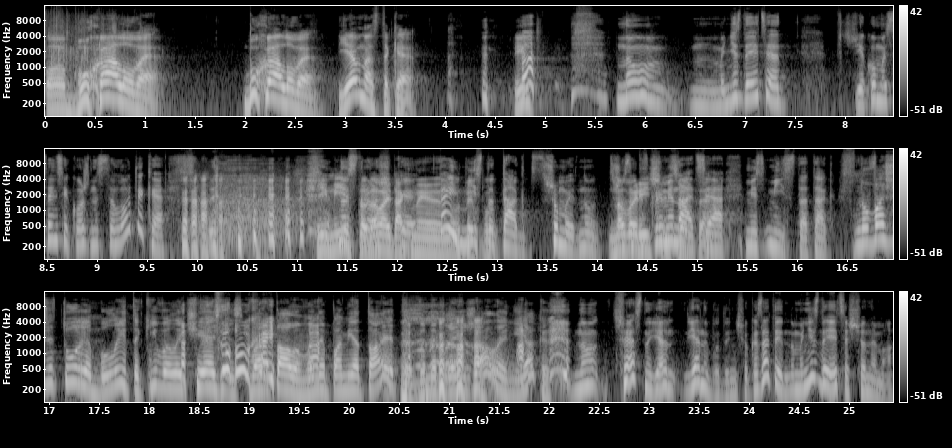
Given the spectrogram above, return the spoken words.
о, Бухалове. Бухалове. Є в нас таке? І? Ну, мені здається, в якомусь сенсі кожне село таке. І місто, Ну, давай трошки. так не. Та й ну, місто, типу, так. Що ми, ну, що за Новорічне дискримінація міс- міста, так. Ну, у вас же тури були такі величезні з Слухай. кварталом. Ви не пам'ятаєте? Ви не приїжджали ніяких? Ну, чесно, я, я не буду нічого казати, але мені здається, що нема.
